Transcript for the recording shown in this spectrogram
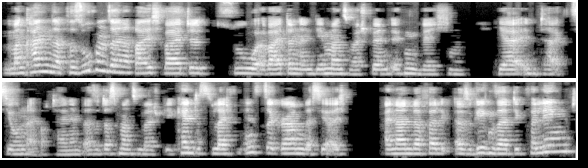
Man kann versuchen, seine Reichweite zu erweitern, indem man zum Beispiel an irgendwelchen ja, Interaktionen einfach teilnimmt. Also dass man zum Beispiel, kennt es vielleicht von Instagram, dass ihr euch einander, also gegenseitig verlinkt,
